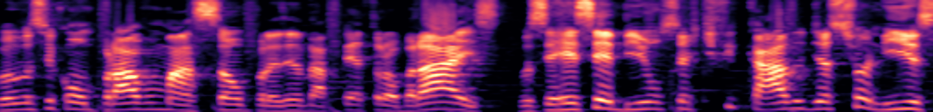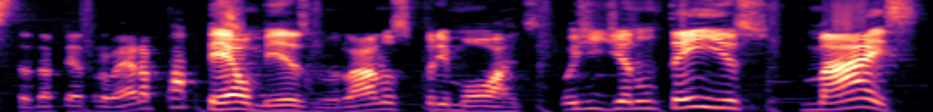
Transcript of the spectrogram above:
quando você comprava uma ação, por exemplo, da Petrobras, você recebia um certificado de acionista da Petrobras. Era papel mesmo, lá nos primórdios. Hoje em dia não tem isso, mas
